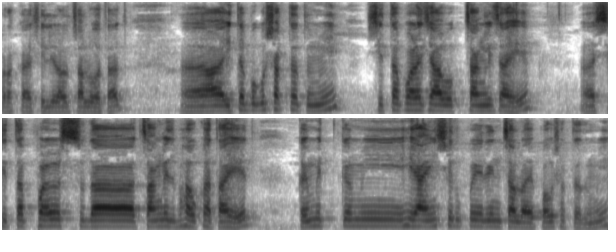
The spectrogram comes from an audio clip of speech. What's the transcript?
प्रकारचे लिलाव चालू होतात. इथं बघू शकता तुम्ही सीताफळाची आवक चांगलीच आहे. सीताफळसुद्धा चांगलेच भाव खात आहेत. कमीत कमी हे ऐंशी रुपये रेंज चालू आहे पाहू शकता तुम्ही.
